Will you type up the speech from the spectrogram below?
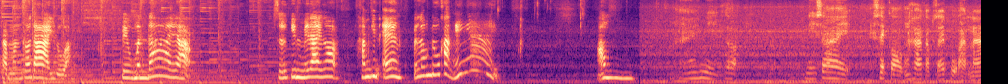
แต่มันก็ได้อยู่อะฟิลมันได้อะซื้อกินไม่ได้ก็ทำกินเอง ไปลองดูค่ะง่ายๆ เอานี่ก็นี่ไส้ไส้กรอกนะคะ กับไส้ปูอัดนะ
